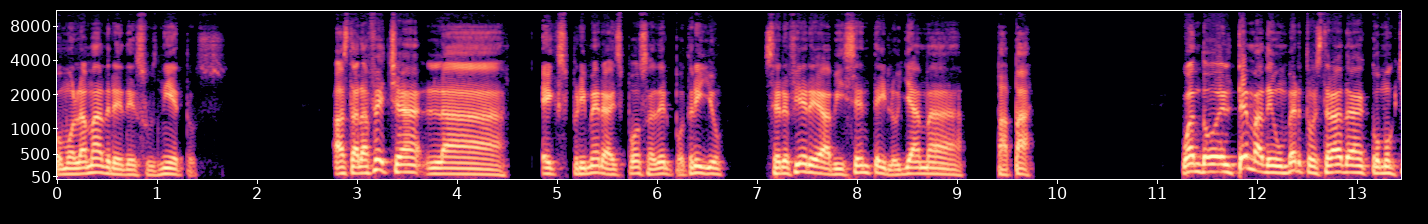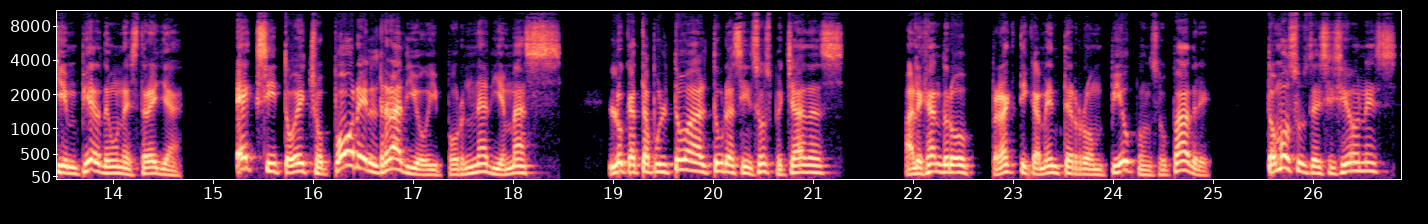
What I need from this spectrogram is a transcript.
como la madre de sus nietos. Hasta la fecha, la ex primera esposa del potrillo se refiere a Vicente y lo llama papá. Cuando el tema de Humberto Estrada, como quien pierde una estrella, éxito hecho por el radio y por nadie más, lo catapultó a alturas insospechadas, Alejandro prácticamente rompió con su padre, tomó sus decisiones,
